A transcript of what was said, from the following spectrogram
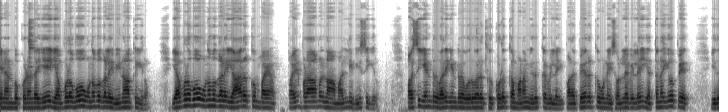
என் அன்பு குழந்தையே எவ்வளவோ உணவுகளை வீணாக்குகிறோம். எவ்வளவோ உணவுகளை யாருக்கும் பய பயன்படாமல் நாம் அள்ளி வீசுகிறோம். பசி என்று வருகின்ற ஒருவருக்கு கொடுக்க மனம் இருக்கவில்லை. பல பேருக்கு உன்னை சொல்லவில்லை. எத்தனையோ பேர் இது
